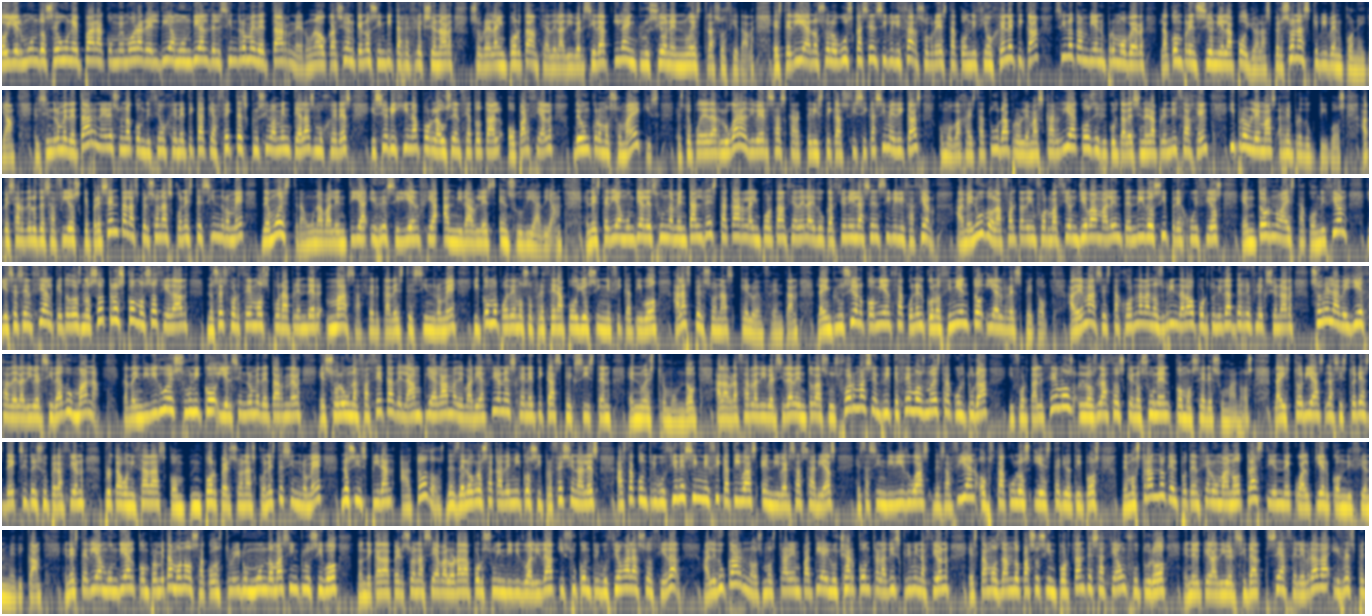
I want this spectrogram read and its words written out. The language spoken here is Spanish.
Hoy el mundo se une para conmemorar el Día Mundial del Síndrome de Turner, una ocasión que nos invita a reflexionar sobre la importancia de la diversidad y la inclusión en nuestra sociedad. Este día no solo busca sensibilizar sobre esta condición genética, sino también promover la comprensión y el apoyo a las personas que viven con ella. El síndrome de Turner es una condición genética que afecta exclusivamente a las mujeres y se origina por la ausencia total o parcial de un cromosoma X. Esto puede dar lugar a diversas características físicas y médicas como baja estatura, problemas problemas cardíacos, dificultades en el aprendizaje y problemas reproductivos. A pesar de los desafíos que presenta, las personas con este síndrome demuestran una valentía y resiliencia admirables en su día a día. En este Día Mundial es fundamental destacar la importancia de la educación y la sensibilización. A menudo la falta de información lleva a malentendidos y prejuicios en torno a esta condición y es esencial que todos nosotros como sociedad nos esforcemos por aprender más acerca de este síndrome y cómo podemos ofrecer apoyo significativo a las personas que lo enfrentan. La inclusión comienza con el conocimiento y el respeto. Además, esta jornada nos brinda la oportunidad de reflexionar sobre la belleza de la diversidad humana. Cada individuo es único y el síndrome de Turner es solo una faceta de la amplia gama de variaciones genéticas que existen en nuestro mundo. Al abrazar la diversidad en todas sus formas, enriquecemos nuestra cultura y fortalecemos los lazos que nos unen como seres humanos. Las historias, las historias de éxito y superación protagonizadas por personas con este síndrome nos inspiran a todos, desde logros académicos y profesionales hasta contribuciones significativas en diversas áreas. Estas individuas desafían obstáculos y estereotipos, demostrando que el potencial humano trasciende cualquier condición médica. En este Día Mundial comprometámonos a construir un mundo más inclusivo, donde cada persona sea valorada por su individualidad y su contribución a la sociedad. Al educarnos, mostrar empatía y luchar contra la discriminación, estamos dando pasos importantes hacia un futuro en el que la diversidad sea celebrada y respetada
